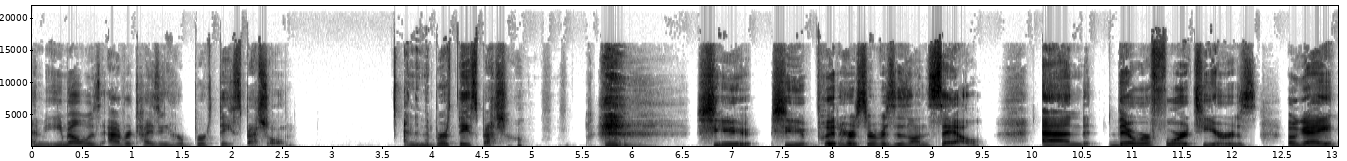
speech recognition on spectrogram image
and the email was advertising her birthday special. And in the birthday special, she she put her services on sale and there were four tiers okay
